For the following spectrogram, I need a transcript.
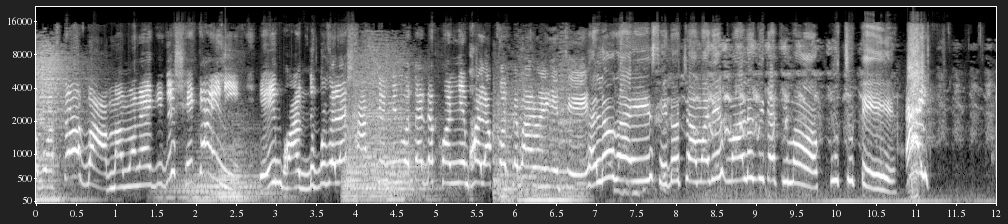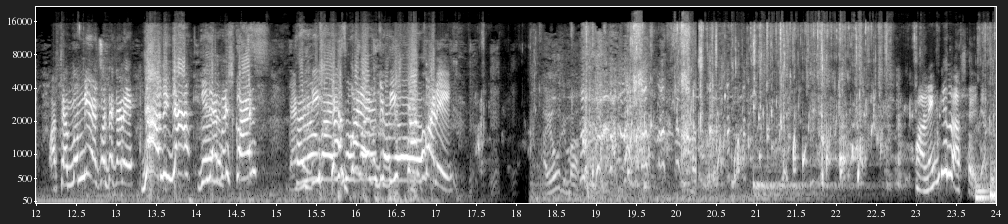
অবস্থা? বাবা মনে হয় কিছু শেখায়নি। এই ভর দুপুরবেলা সাত কেজির মতো একটা ফোন নিয়ে ভালো করতে বার হয়ে গেছে। হ্যালো গাইস সেটা হচ্ছে আমাদের মালতী কাকিমা কুচুটে। এই! আচ্ছা, অসম্ভব আমি এক কথা করে। যা দি যা গিয়ে বেশ কর। হ্যালো গাইস করে আমাকে ডিস্টার্ব করে। আয় ওরে মা। অনেক গেলাস হয়ে যাবে।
